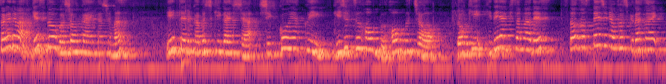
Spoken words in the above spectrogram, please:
それではゲストをご紹介いたしますインテル株式会社執行役員技術本部本部長土木秀明様です。どうぞステージにお越しください。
